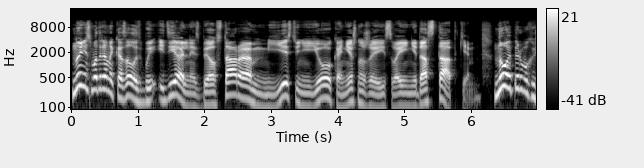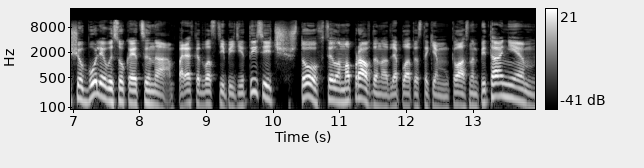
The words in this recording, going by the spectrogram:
Но несмотря на, казалось бы, идеальность Биостара, есть у нее, конечно же, и свои недостатки. Ну, во-первых, еще более высокая цена, порядка 25 тысяч, что в целом оправдано для платы с таким классным питанием,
